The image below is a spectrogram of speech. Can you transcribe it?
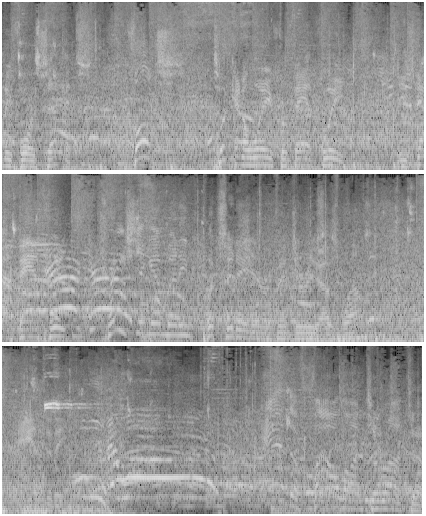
24 seconds. Fultz took it away from Van Fleet. He's got VanVleet tracing him, and he puts it in. Of injuries as well. Anthony. And the foul on Toronto.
